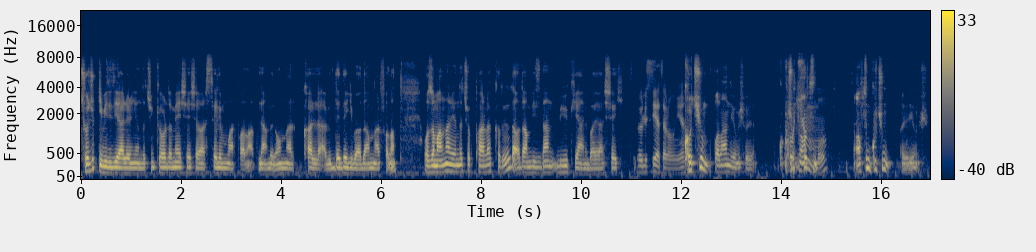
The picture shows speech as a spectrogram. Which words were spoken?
Çocuk gibiydi diğerlerin yanında. Çünkü orada MŞŞ var, Selim var falan filan böyle. Onlar Kalle abi, dede gibi adamlar falan. O zamanlar yanında çok parlak kalıyordu da adam bizden büyük yani bayağı şey. Ölüsü yeter onun ya. Koçum falan diyormuş böyle. Koçum? Koçum mu? Ne yaptın koçum? Öyle diyormuş.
